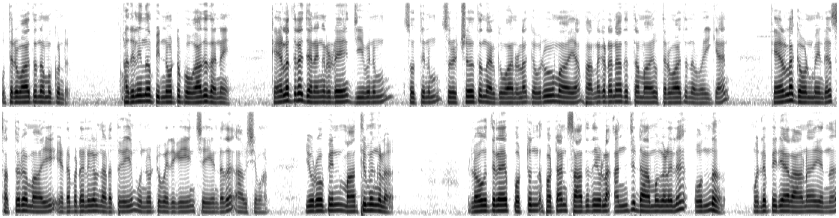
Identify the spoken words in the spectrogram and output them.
ഉത്തരവാദിത്വം നമുക്കുണ്ട്. അതിൽ നിന്ന് പിന്നോട്ട് പോകാതെ തന്നെ കേരളത്തിലെ ജനങ്ങളുടെ ജീവനും സ്വത്തിനും സുരക്ഷിതത്വം നൽകുവാനുള്ള ഗൗരവമായ ഭരണഘടനാദത്തമായ ഉത്തരവാദിത്വം നിർവഹിക്കാൻ കേരള ഗവൺമെന്റ് സത്വരമായി ഇടപെടലുകൾ നടത്തുകയും മുന്നോട്ട് വരികയും ചെയ്യേണ്ടത് ആവശ്യമാണ്. യൂറോപ്യൻ മാധ്യമങ്ങൾ ലോകത്തിലെ പൊട്ടുന്ന പൊട്ടാൻ സാധ്യതയുള്ള അഞ്ച് ഡാമുകളിൽ ഒന്ന് മുല്ലപ്പെരിയാറാണ് എന്ന്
